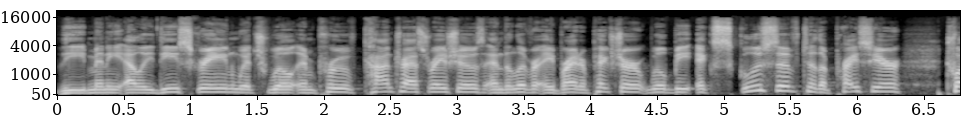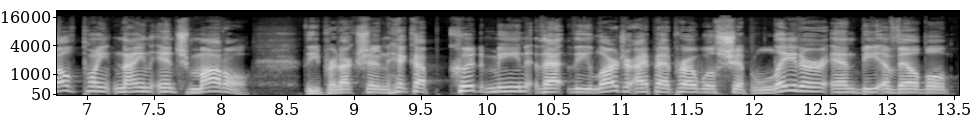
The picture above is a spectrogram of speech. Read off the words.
The mini LED screen, which will improve contrast ratios and deliver a brighter picture, will be exclusive to the pricier 12.9 inch model. The production hiccup could mean that the larger iPad Pro will ship later and be available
